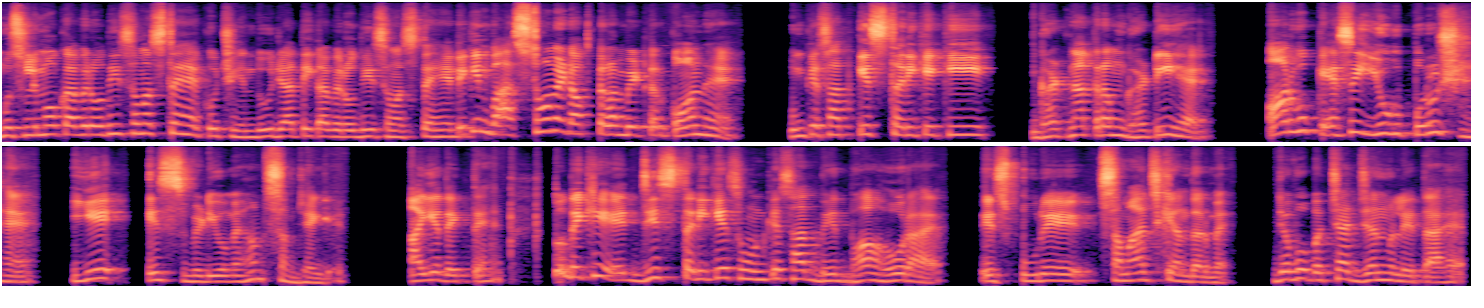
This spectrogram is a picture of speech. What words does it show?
मुस्लिमों का विरोधी समझते हैं, कुछ हिंदू जाति का विरोधी समझते हैं, लेकिन वास्तव में डॉक्टर अंबेडकर कौन है? उनके साथ किस तरीके की घटनाक्रम घटी है? और वो कैसे युग पुरुष हैं? ये इस वीडियो में हम समझेंगे। आइए देखते हैं। तो देखिए, जिस तरीके से उनके साथ भेदभाव हो रहा है इस पूरे समाज के अंदर में, जब वो बच्चा जन्म लेता है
